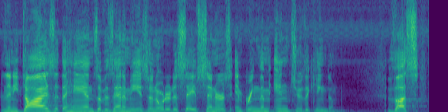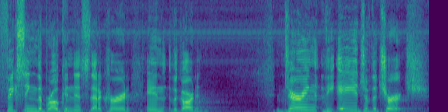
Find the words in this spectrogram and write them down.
And then he dies at the hands of his enemies in order to save sinners and bring them into the kingdom, thus fixing the brokenness that occurred in the garden. During the age of the church,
